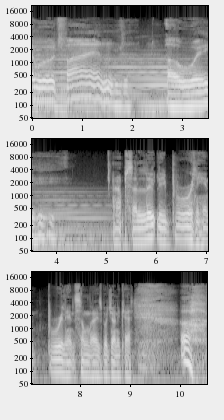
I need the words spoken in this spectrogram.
I would find a way. Absolutely brilliant, brilliant song that is by Johnny Cash. Oh,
